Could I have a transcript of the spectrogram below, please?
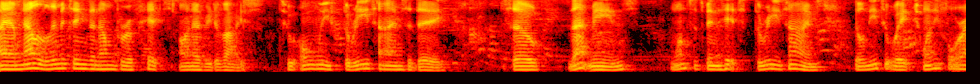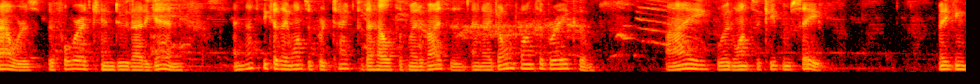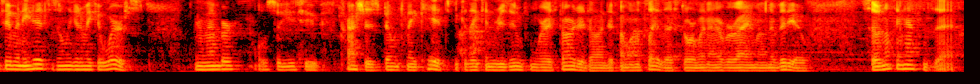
I am now limiting the number of hits on every device to only 3 times a day, so that means, once it's been hit 3 times, you'll need to wait 24 hours before it can do that again, and that's because I want to protect the health of my devices and I don't want to break them. I would want to keep them safe. Making too many hits is only going to make it worse. Remember, also YouTube crashes don't make hits because I can resume from where I started on if I'm on a playlist or whenever I am on a video. So nothing happens there.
